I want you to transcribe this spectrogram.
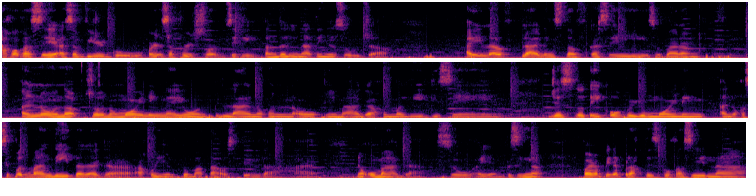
ako kasi as a Virgo or as a person, sige, tanggalin natin yung zodiac. I love planning stuff kasi. So, parang, ano, na, so, nung morning na yon plano ko na okay, maaga akong magigising just to take over yung morning, ano, kasi pag Monday talaga, ako yung tumatao sa tindahan ng umaga. So, ayan, kasi nga, parang pinapractice ko kasi na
